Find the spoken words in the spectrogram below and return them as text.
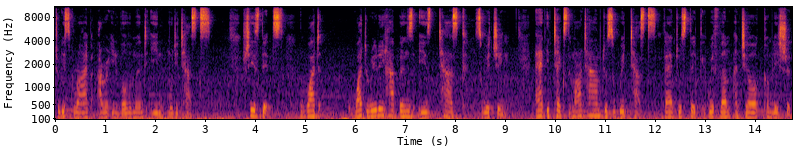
to describe our involvement in multitasks. She states, what, what really happens is task switching, and it takes more time to switch tasks than to stick with them until completion.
